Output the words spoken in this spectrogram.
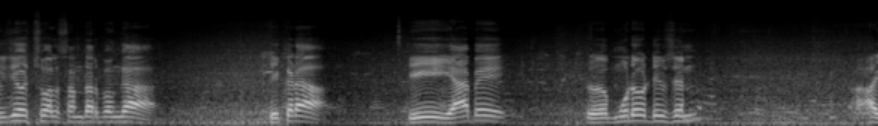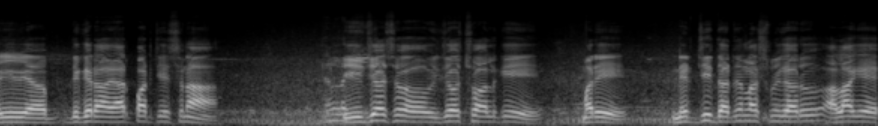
విజయోత్సవాల సందర్భంగా ఇక్కడ ఈ యాభై మూడవ డివిజన్ దగ్గర ఏర్పాటు చేసిన ఈ విజయోత్సవ విజయోత్సవాలకి మరి నిర్జీ దర్జనలక్ష్మి గారు అలాగే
